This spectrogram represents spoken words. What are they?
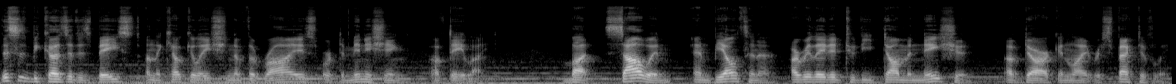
This is because it is based on the calculation of the rise or diminishing of daylight. But Samhain and Bealtaine are related to the domination of dark and light respectively.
